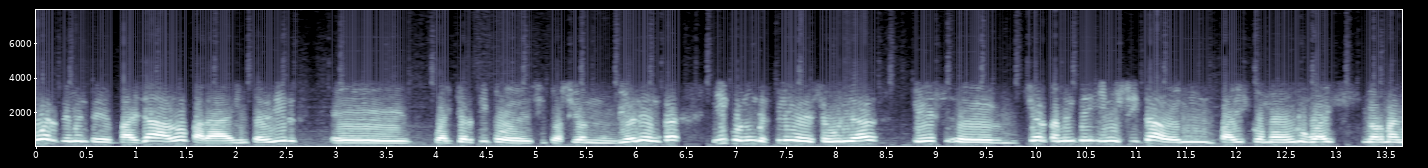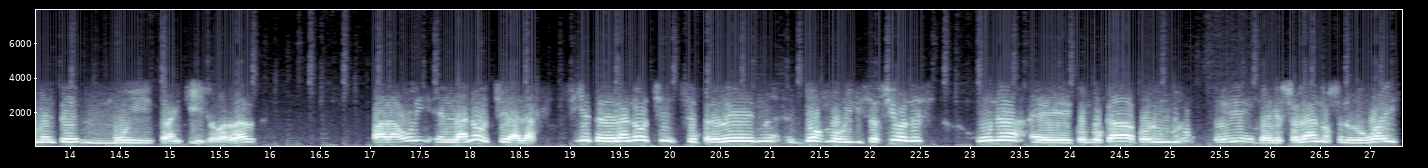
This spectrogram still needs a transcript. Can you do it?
fuertemente vallado para impedir eh, cualquier tipo de situación violenta y con un despliegue de seguridad que es eh, ciertamente inusitado en un país como Uruguay, normalmente muy tranquilo, ¿verdad? Para hoy en la noche, a las 7 de la noche, se prevén dos movilizaciones, una convocada por un grupo de venezolanos en Uruguay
